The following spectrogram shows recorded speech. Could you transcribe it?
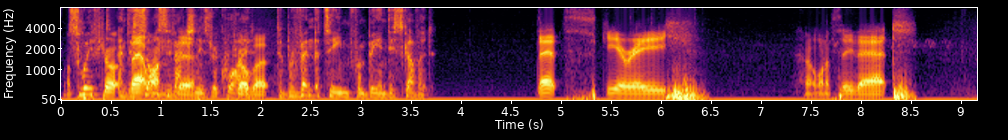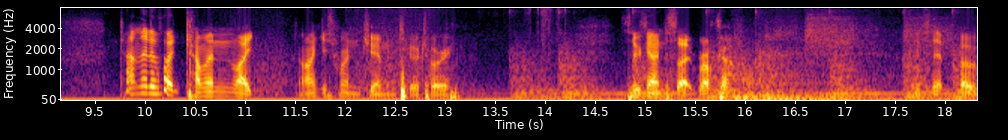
What's the Swift patrol- and that one, decisive action is required to prevent the team from being discovered. That's scary. I don't want to see that. Can't they just like come in like? oh, I guess we're in German territory, so we can't just like rock up. on- Where's that boat?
